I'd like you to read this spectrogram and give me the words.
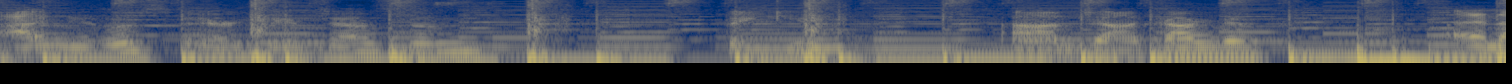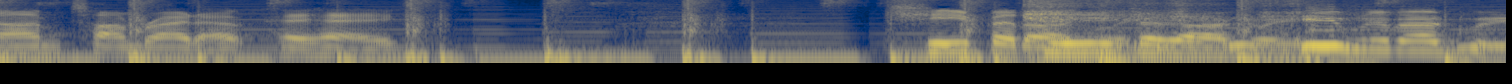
I'm your host, Eric James Johnson. Thank you. I'm John Congdon. And I'm Tom Rideout. Hey hey. Keep it ugly. Keep it ugly. Keep it ugly.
